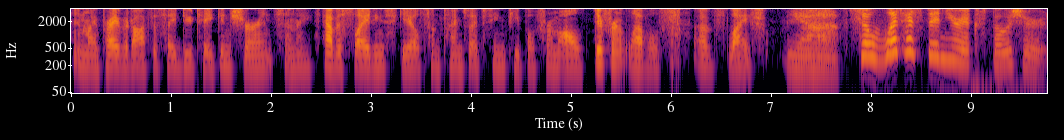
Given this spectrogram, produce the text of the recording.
In my private office, I do take insurance and I have a sliding scale. Sometimes I've seen people from all different levels of life. Yeah. So, what has been your exposure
